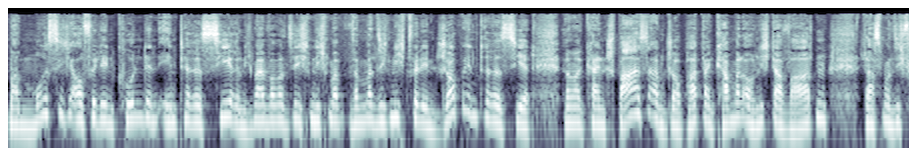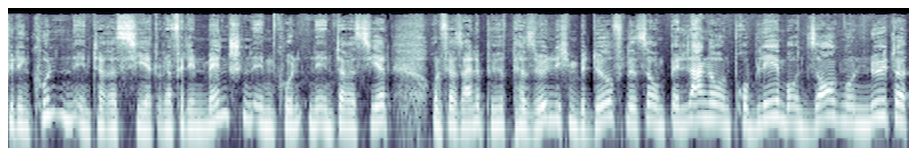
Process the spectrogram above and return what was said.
Man muss sich auch für den Kunden interessieren. Ich meine, wenn man sich nicht mal, wenn man sich nicht für den Job interessiert, wenn man keinen Spaß am Job hat, dann kann man auch nicht erwarten, dass man sich für den Kunden interessiert oder für den Menschen im Kunden interessiert und für seine persönlichen Bedürfnisse und Belange und Probleme und Sorgen und Nöte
